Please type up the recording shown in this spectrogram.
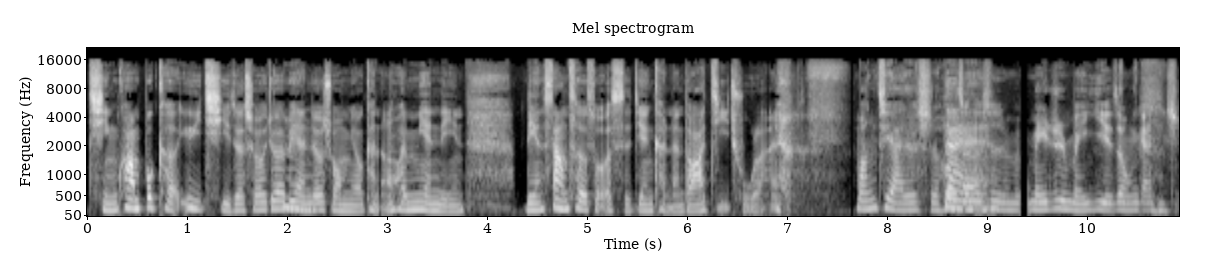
情况不可预期的时候，就会变成就是说我们有可能会面临连上厕所的时间可能都要挤出来。忙起来的时候真的是没日没夜这种感觉。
